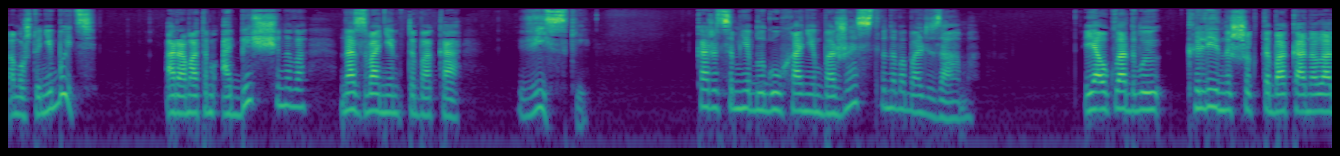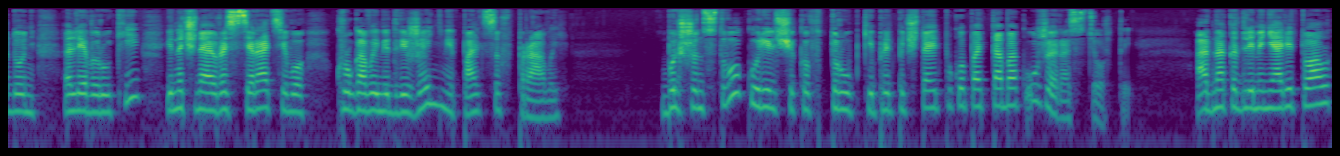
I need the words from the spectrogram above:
а может и не быть, ароматом обещанного названием табака — виски. Кажется мне благоуханием божественного бальзама. Я укладываю клинышек табака на ладонь левой руки и начинаю растирать его круговыми движениями пальцев правой. Большинство курильщиков трубки предпочитает покупать табак уже растертый. Однако для меня ритуал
